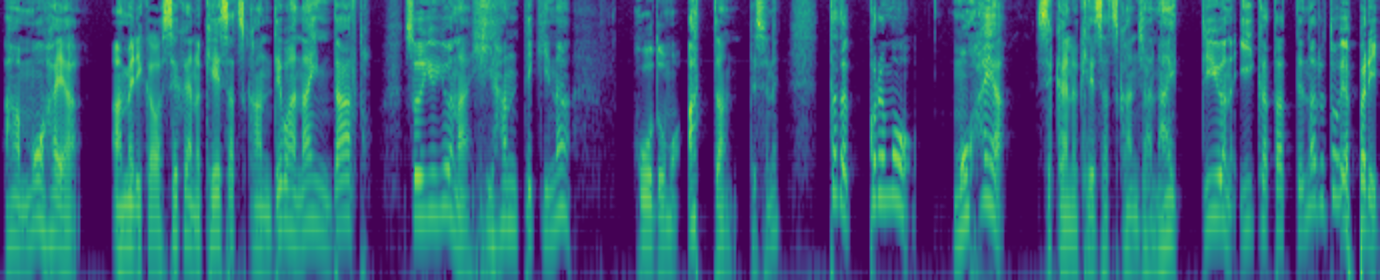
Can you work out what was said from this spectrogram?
ああ、もはやアメリカは世界の警察官ではないんだと、そういうような批判的な報道もあったんですね。ただ、これも、もはや世界の警察官じゃないっていうような言い方ってなると、やっぱり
